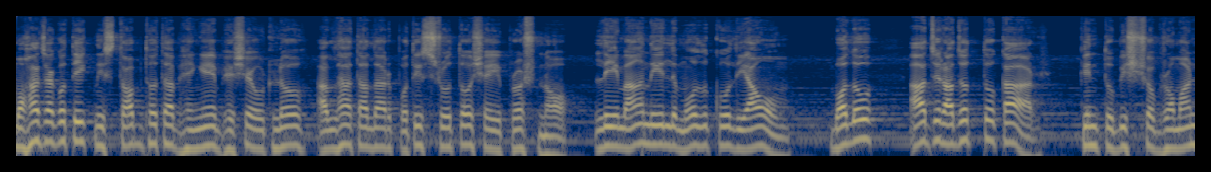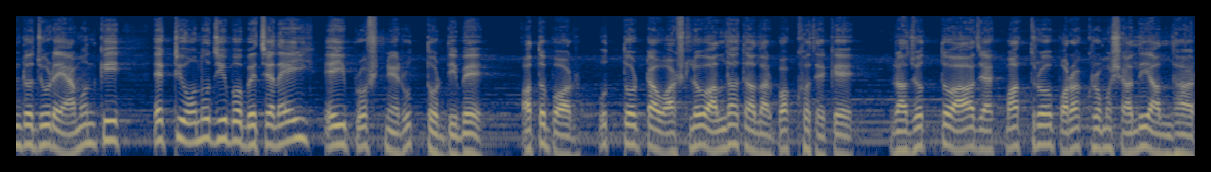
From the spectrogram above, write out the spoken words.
মহাজাগতিক নিস্তব্ধতা ভেঙে ভেসে উঠল আল্লাহ তালার প্রতিশ্রুত সেই প্রশ্ন, লিমানিল মুলকুল ইয়াউম বলো, আজ রাজত্ব কার? কিন্তু বিশ্ব ব্রহ্মাণ্ড জুড়ে এমনকি একটি অনুজীবও বেঁচে নেই? এই প্রশ্নের উত্তর দিবে। অতপর উত্তরটাও আসলো আল্লাহ তালার পক্ষ থেকে। রাজত্ব আজ একমাত্র পরাক্রমশালী আল্লাহর।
